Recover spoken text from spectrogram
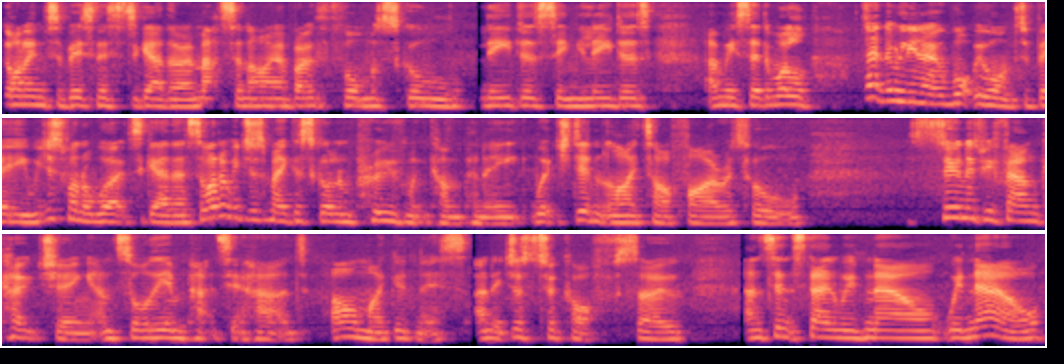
gone into business together, and Matt and I are both former school leaders, senior leaders, and we said, well, I don't really know what we want to be. We just want to work together. So why don't we just make a school improvement company, which didn't light our fire at all. As soon as we found coaching and saw the impact it had, oh my goodness, and it just took off. So, and since then we've now we're now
